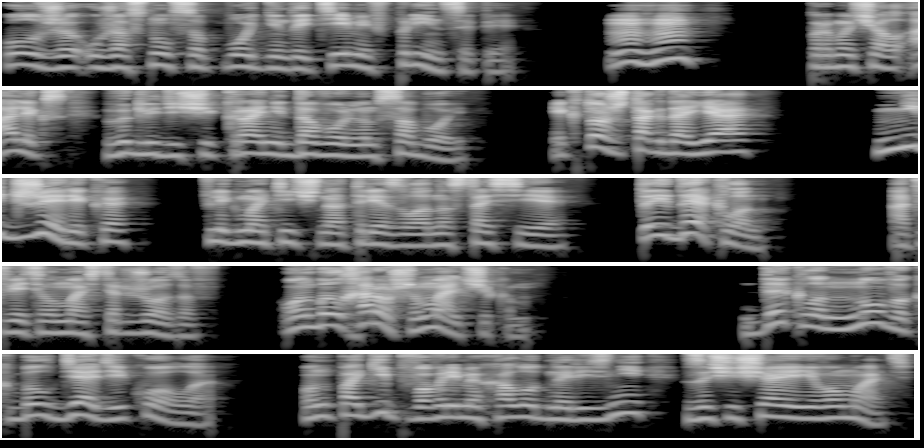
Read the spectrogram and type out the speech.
Кол же ужаснулся поднятой теме в принципе. «Угу», — промычал Алекс, выглядящий крайне довольным собой. «И кто же тогда я?» «Не Джерика», — флегматично отрезала Анастасия. «Ты Деклан», — ответил мастер Джозеф. «Он был хорошим мальчиком». Деклан Новак был дядей Колла. Он погиб во время холодной резни, защищая его мать.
